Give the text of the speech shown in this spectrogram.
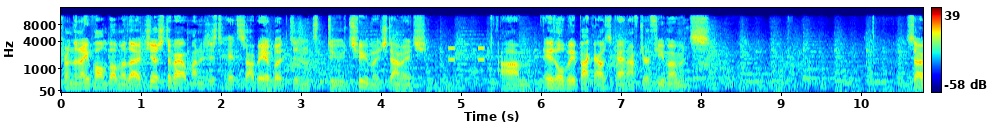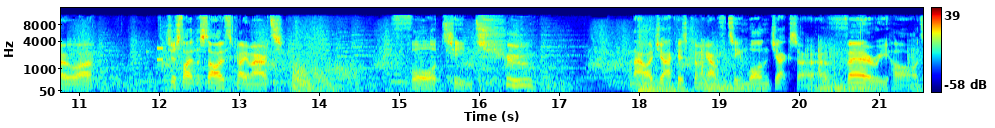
from the napalm bomber there. Just about manages to hit Sabir, but doesn't do too much damage. Um, it'll be back out again after a few moments. So, uh, just like the scythes came out for Team 2, now a Jack is coming out for Team 1. Jacks are, are very hard,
